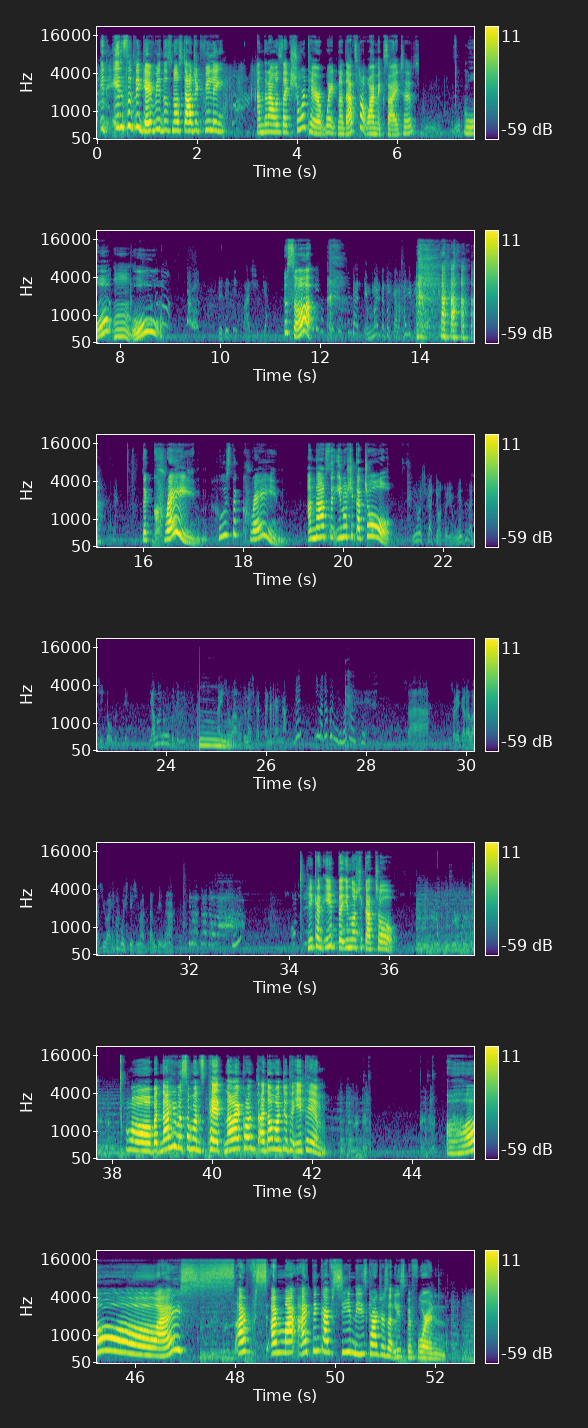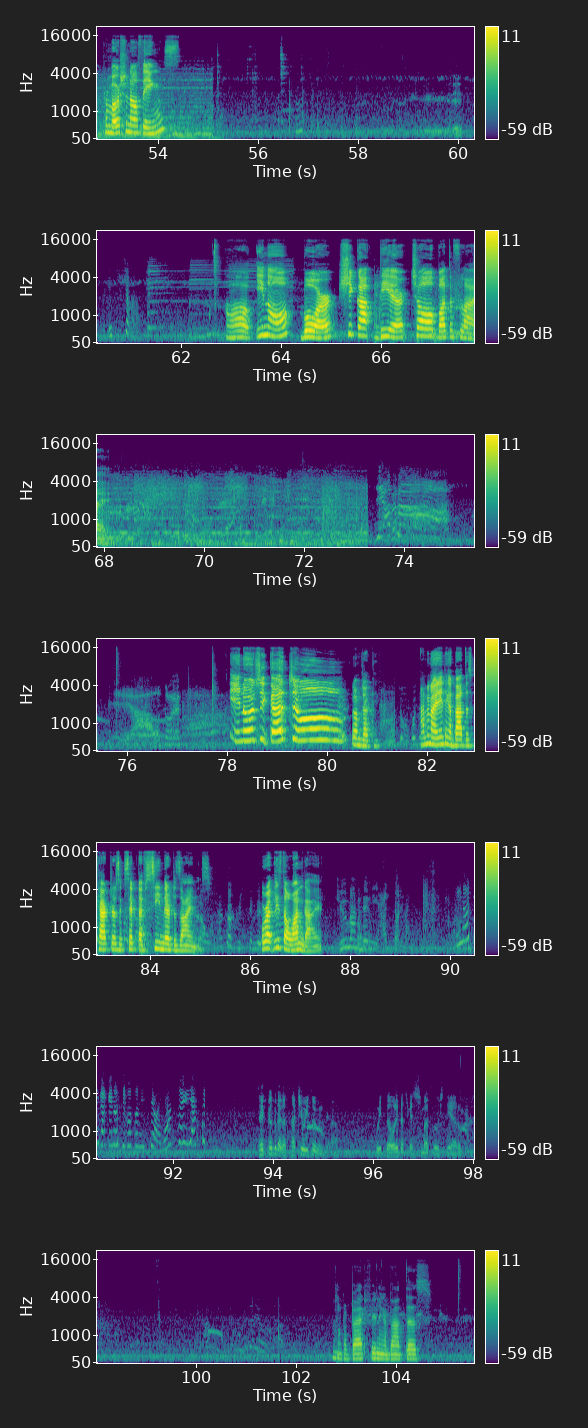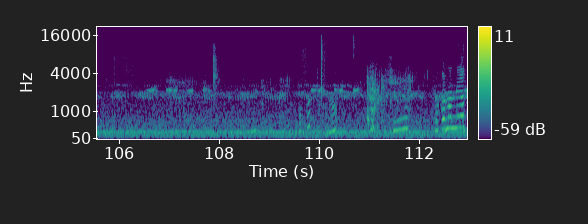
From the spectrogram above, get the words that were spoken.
It instantly gave me this nostalgic feeling. And then I was like, short hair. Wait, no, that's not why I'm excited. Oh, mm, oh. What's up? the crane. Who's the crane? And that's the Inoshikacho. Mm. He can eat the Inoshikacho. Oh, but now he was someone's pet. Now I can't, I don't want you to eat him. Oh, I, I've, I might, I think I've seen these characters at least before in promotional things. Oh, Ino, boar, Shika, deer, Cho, butterfly. Ino shika Shikachu! I'm joking. I don't know anything about these characters except I've seen their designs. Or at least the one guy. 始末をしてやろう I have a bad feeling about this.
